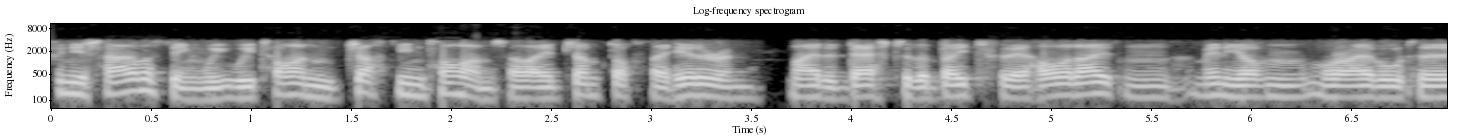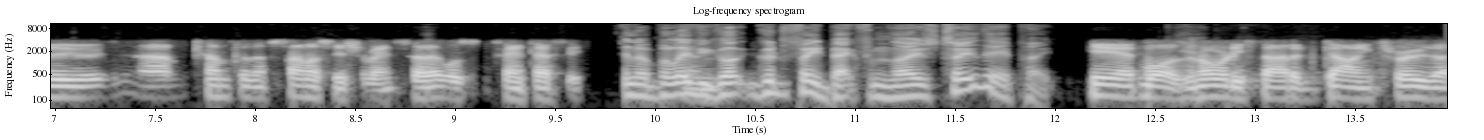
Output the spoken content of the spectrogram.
finished harvesting. We we timed just in time, so they jumped off the header and made a dash to the beach for their holidays, and many of them were able to um, come to the summer session event. So that was fantastic. And I believe um, you got good feedback from those too, there, Pete. Yeah, it was, and already started going through the,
